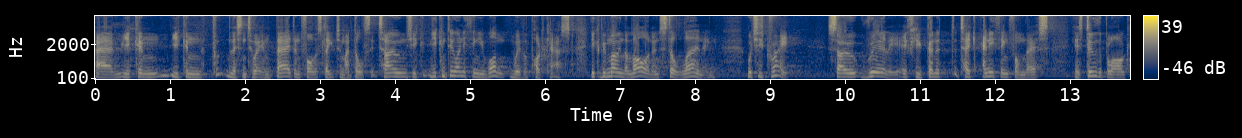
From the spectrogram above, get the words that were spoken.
Um, you can, you can put, listen to it in bed and fall asleep to my dulcet tones. You can, you can do anything you want with a podcast. You could be mowing the lawn and still learning, which is great. So really, if you're going to take anything from this, is do the blog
